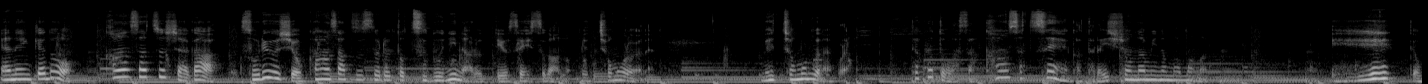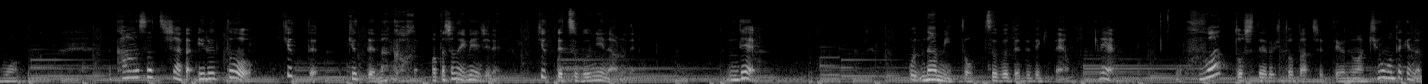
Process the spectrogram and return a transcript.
やねんけど観察者が素粒子を観察すると粒になるっていう性質があるの。めっちゃおもろいよね。めっちゃおもろくない？これ。ってことはさ観察せえへんかったら一生波のままなの。えー、って思う。観察者がいるとキュッてキュッてなんか私のイメージね。キュッて粒になるね。で波と粒で出てきたよ。でふわっとしてる人たちっていうのは基本的には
